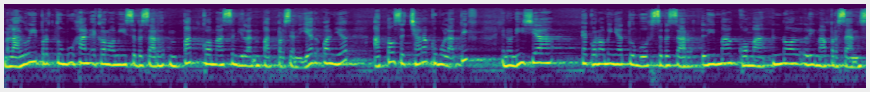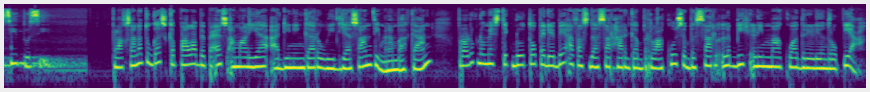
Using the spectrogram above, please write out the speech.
melalui pertumbuhan ekonomi sebesar 4,94 persen year on year atau secara kumulatif Indonesia ekonominya tumbuh sebesar 5,05 persen C2C. Pelaksana tugas Kepala BPS Amalia Adininggar Widya Santi menambahkan, produk domestik bruto PDB atas dasar harga berlaku sebesar lebih 5 kuadriliun rupiah,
